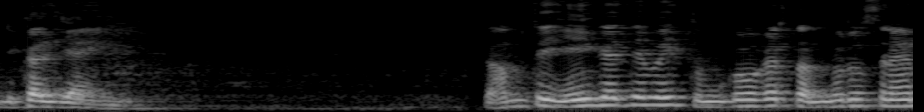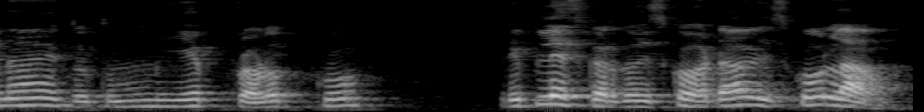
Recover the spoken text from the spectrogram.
निकल जाएँगी। तो हम तो यही कहते भाई, तुमको अगर तंदुरुस्त रहना है तो तुम ये प्रोडक्ट को रिप्लेस कर दो, इसको हटाओ, इसको लाओ।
